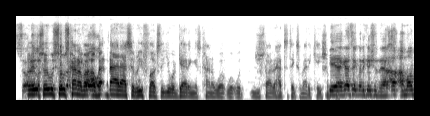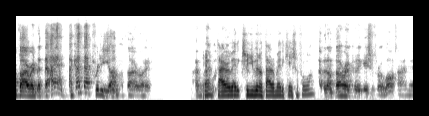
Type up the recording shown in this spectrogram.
So, so, so, it was so it was kind of a, a, bad acid reflux that you were getting is kind of what, what, what you started had to take some medication. Yeah, for. I got to take medication. That I, am on thyroid, but I I got that pretty young. Thyroid. I, yeah, I, thyroid medic. So you've been on thyroid medication for a while. I've been on thyroid medication for a long time. Yeah,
